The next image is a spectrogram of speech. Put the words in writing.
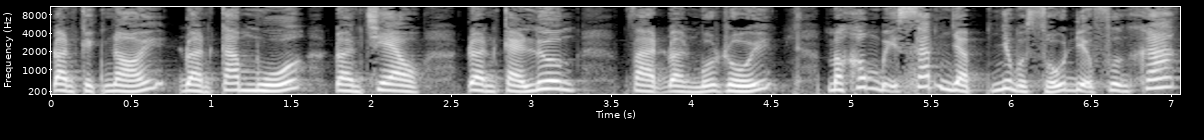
đoàn kịch nói, đoàn ca múa, đoàn trèo, đoàn cải lương và đoàn múa rối mà không bị sáp nhập như một số địa phương khác.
